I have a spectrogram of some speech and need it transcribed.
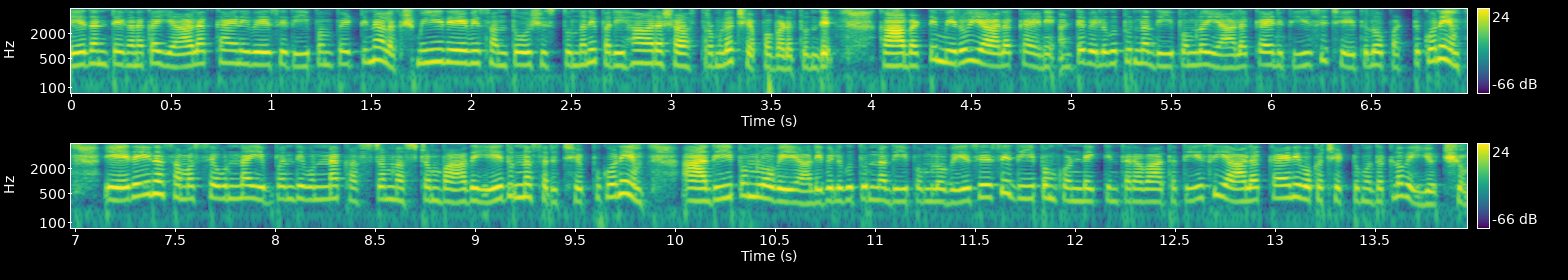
లేదంటే కనుక యాలకాయని వేసి దీపం పెట్టినా లక్ష్మీదేవి సంతోషిస్తుందని పరిహార శాస్త్రంలో చెప్పబడుతుంది. కాబట్టి మీరు యాలకాయని అంటే వెలుగుతున్న దీపంలో యాలకాయని తీసి చేతిలో పట్టుకుని ఏదైనా సమస్య ఉన్నా ఇబ్బంది ఉన్నా కష్టం నష్టం బాధ ఏదున్నా సరే చెప్పుకుని ఆ దీపంలో వేయాలి. వెలుగుతున్న దీపంలో వేసేసి దీపం కొండెక్కిన తర్వాత తీసి యాలకాయని ఒక చెట్టు మొదట్లో వేయొచ్చు.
